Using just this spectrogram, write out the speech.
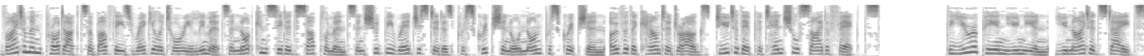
Vitamin products above these regulatory limits are not considered supplements and should be registered as prescription or non-prescription over-the-counter drugs due to their potential side effects. The European Union, United States,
